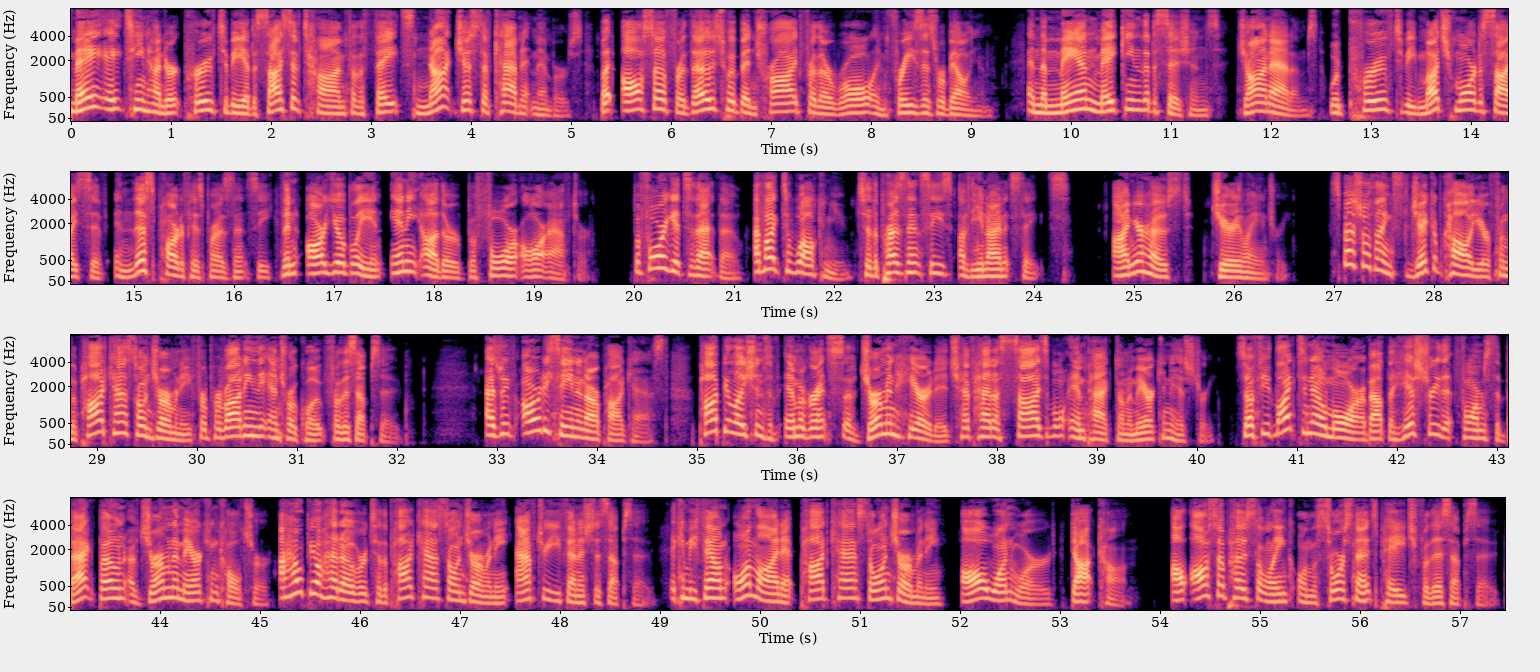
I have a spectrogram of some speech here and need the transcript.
May 1800 proved to be a decisive time for the fates not just of cabinet members, but also for those who had been tried for their role in Fries's rebellion. And the man making the decisions, John Adams, would prove to be much more decisive in this part of his presidency than arguably in any other before or after. Before we get to that, though, I'd like to welcome you to the presidencies of the United States. I'm your host, Jerry Landry. Special thanks to Jacob Collier from the podcast on Germany for providing the intro quote for this episode. As we've already seen in our podcast, populations of immigrants of German heritage have had a sizable impact on American history. So, if you'd like to know more about the history that forms the backbone of German American culture, I hope you'll head over to the podcast on Germany after you finish this episode. It can be found online at podcastongermany, all. I'll also post a link on the source notes page for this episode.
